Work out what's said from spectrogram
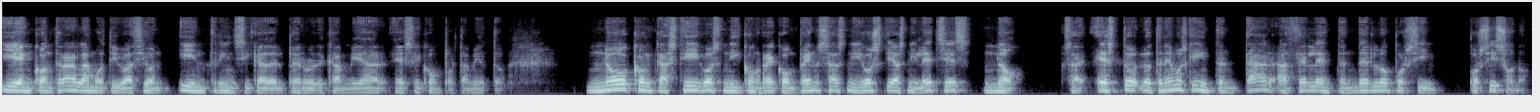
y encontrar la motivación intrínseca del perro de cambiar ese comportamiento. No con castigos, ni con recompensas, ni hostias, ni leches, no. O sea, esto lo tenemos que intentar hacerle entenderlo por sí, por sí solo.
